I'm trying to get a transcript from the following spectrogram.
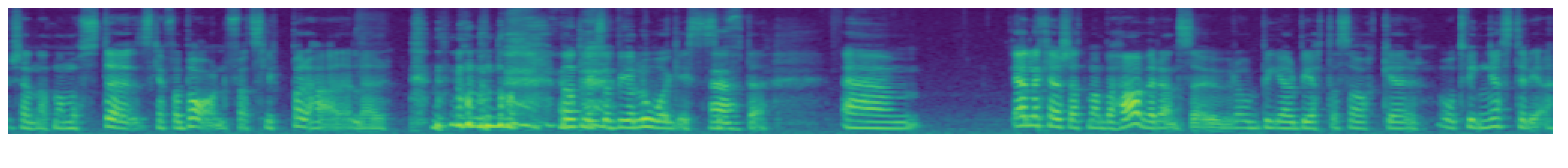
känner att man måste skaffa barn för att slippa det här eller något, något liksom biologiskt Ja. syfte. Ehm, eller kanske att man behöver rensa ur och bearbeta saker och tvingas till det.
